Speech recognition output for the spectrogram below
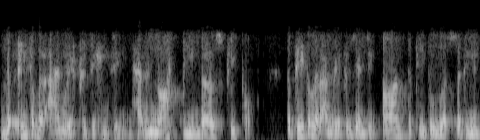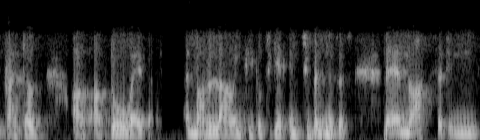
the people that I'm representing have not been those people. The people that I'm representing aren't the people who are sitting in front of of, of doorways and not allowing people to get into businesses. They're not sitting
